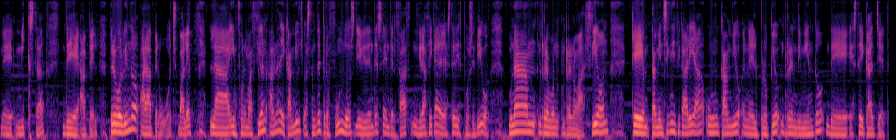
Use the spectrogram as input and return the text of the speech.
eh, mixta de Apple. Pero volviendo al Apple Watch, ¿vale? La información habla de cambios bastante profundos y evidentes en la interfaz gráfica de este dispositivo. Una renovación que también significaría un cambio en el propio rendimiento de este gadget.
